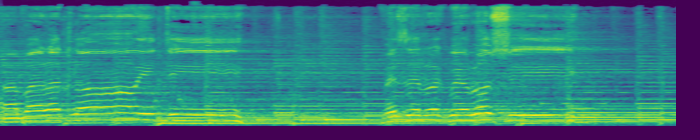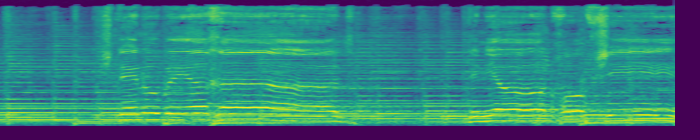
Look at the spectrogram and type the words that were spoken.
אבל את לא איתי, וזה רק בראשי, שנינו ביחד, דמיון חופשי.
